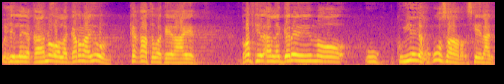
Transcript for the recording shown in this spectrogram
wixii la yaqaano oo la garanayo un ka qaata waa kay lahaayeen qofkii aan la garanaynin oo uu kunyaya kuu saaro iska ilaali.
